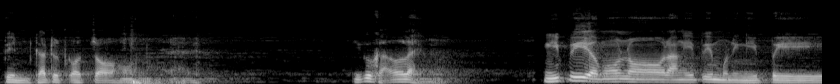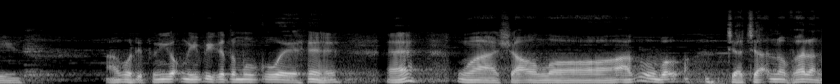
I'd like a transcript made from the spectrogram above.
Bin Gadut ngono. Iku gak oleh. Ngipi ya ngono, ora ngipi muni ngipi. Aku dibengi kok ngipi ketemu kowe. Eh? Masya Allah. Aku mbok jajakno barang.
